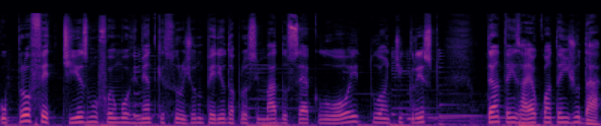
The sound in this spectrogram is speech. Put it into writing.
o profetismo foi um movimento que surgiu no período aproximado do século 8 a.C., tanto em Israel quanto em Judá.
